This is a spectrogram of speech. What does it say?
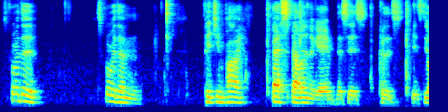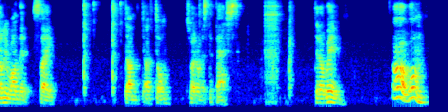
Let's go with the let's go with um Pigeon Pie. Best spell in the game, this is, because it's it's the only one that's like done I've done, so I know it's the best. Did I win? Oh I won.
